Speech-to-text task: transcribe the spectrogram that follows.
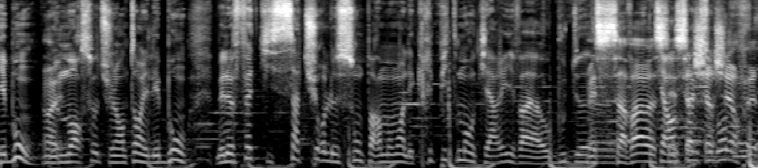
qui est bon. Ouais. Le morceau, tu l'entends, il est bon. Mais le fait qu'il sature le son par moment, les crépitements qui arrivent à- au bout de Mais ça va, c'est 45 c'est recherché en fait.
